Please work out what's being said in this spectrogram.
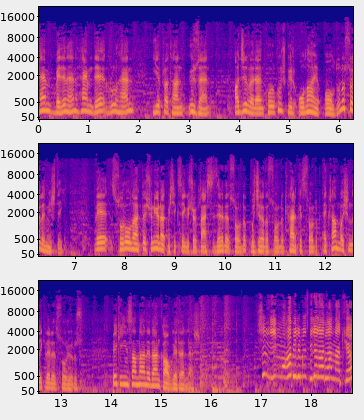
hem bedenen hem de ruhen yıpratan, üzen, acı veren korkunç bir olay olduğunu söylemiştik. Ve soru olarak da şunu yöneltmiştik sevgili çocuklar. Sizlere de sorduk, Bıcır'a da sorduk, herkes sorduk. Ekran başındakilere de soruyoruz. Peki insanlar neden kavga ederler? Şimdi muhabirimiz Bilal abi anlatıyor.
